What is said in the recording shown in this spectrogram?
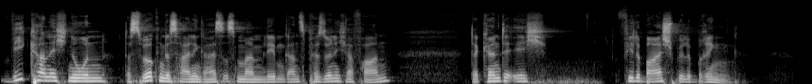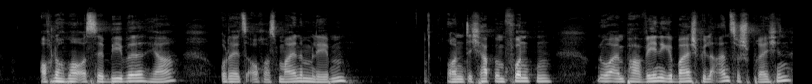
wie kann ich nun das Wirken des Heiligen Geistes in meinem Leben ganz persönlich erfahren? Da könnte ich viele Beispiele bringen. Auch nochmal aus der Bibel, ja, oder jetzt auch aus meinem Leben. Und ich habe empfunden, nur ein paar wenige Beispiele anzusprechen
